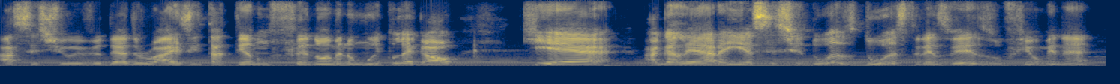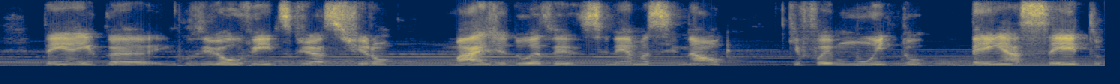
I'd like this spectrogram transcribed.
assistir o Evil Dead Rise e tá tendo um fenômeno muito legal que é a galera ir assistir duas, duas, três vezes o filme, né? Tem aí, eh, inclusive, ouvintes que já assistiram mais de duas vezes no cinema, sinal que foi muito bem aceito.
